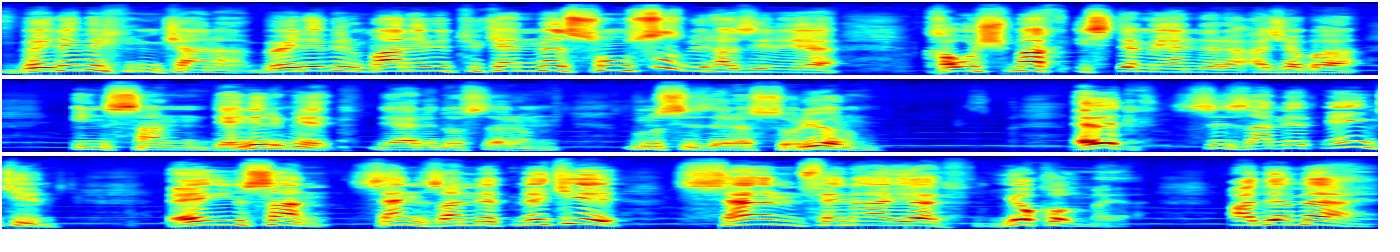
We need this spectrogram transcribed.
Böyle bir imkana, böyle bir manevi tükenmez sonsuz bir hazineye kavuşmak istemeyenlere acaba insan denir mi değerli dostlarım? Bunu sizlere soruyorum. Evet siz zannetmeyin ki ey insan sen zannetme ki sen fenaya yok olmaya, ademe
